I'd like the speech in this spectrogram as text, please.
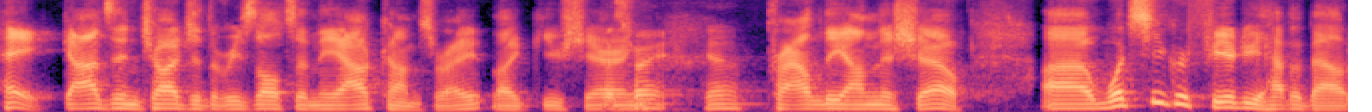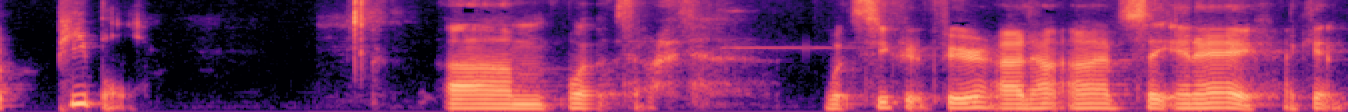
hey, God's in charge of the results and the outcomes, right? Like you sharing right. yeah. proudly on the show. Uh, what secret fear do you have about people? Um, what what secret fear? I'd, i have to say NA. I can't.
